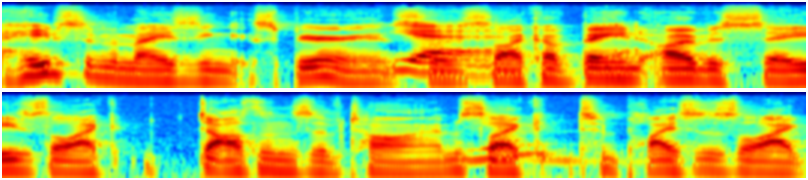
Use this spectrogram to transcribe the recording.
heaps of amazing experiences. Yeah, Like I've been overseas like dozens of times, like to places like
